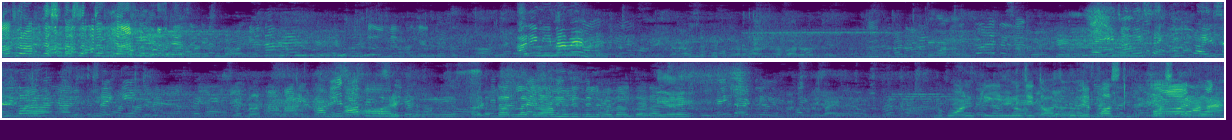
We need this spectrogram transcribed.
तो फिर आप कैसे कर सकते हो? अरे नीना मैम। पहले जिन्हें सेकंड प्राइज मिला आप ही बोलिए। डर लग रहा है मुझे दिल में दर्द हो रहा है मेरे। भगवान प्लीज़ इन्हें जिता दो उन्हें फ़र्स्ट फ़र्स्ट तो आना है।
